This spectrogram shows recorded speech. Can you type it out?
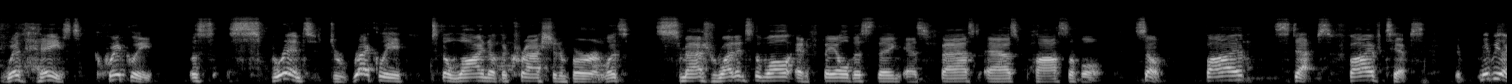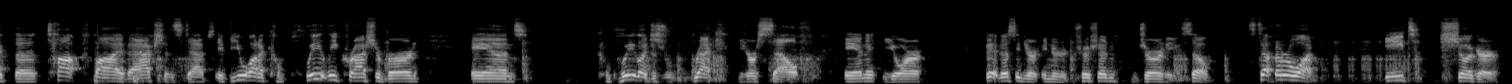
with haste quickly. Let's sprint directly to the line of the crash and burn. Let's smash right into the wall and fail this thing as fast as possible. So, five steps, five tips, maybe like the top five action steps if you want to completely crash and burn and completely like just wreck yourself in your fitness in your in your nutrition journey. So, step number 1, eat sugar.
